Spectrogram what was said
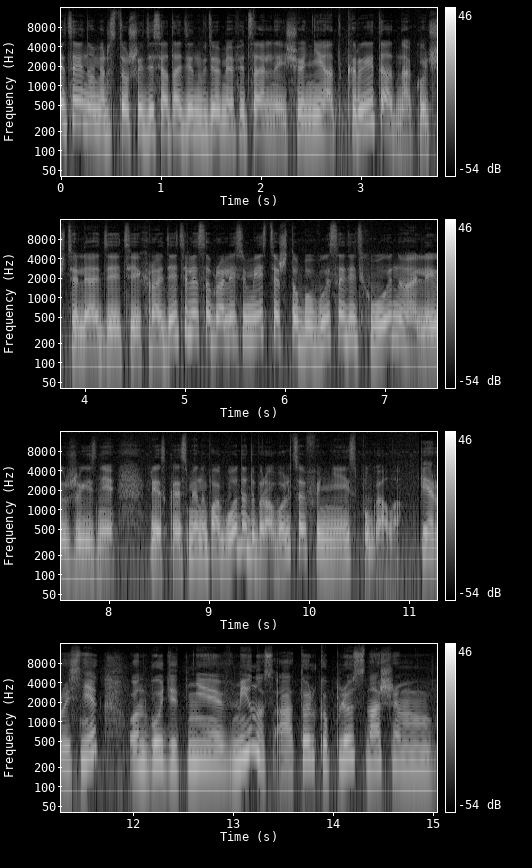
Лицей номер 161 в Деме официально еще не открыт, однако учителя, дети и их родители собрались вместе, чтобы высадить хвойную аллею жизни. Резкая смена погоды добровольцев не испугала. первый снег, он будет не в минус, а только плюс нашим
